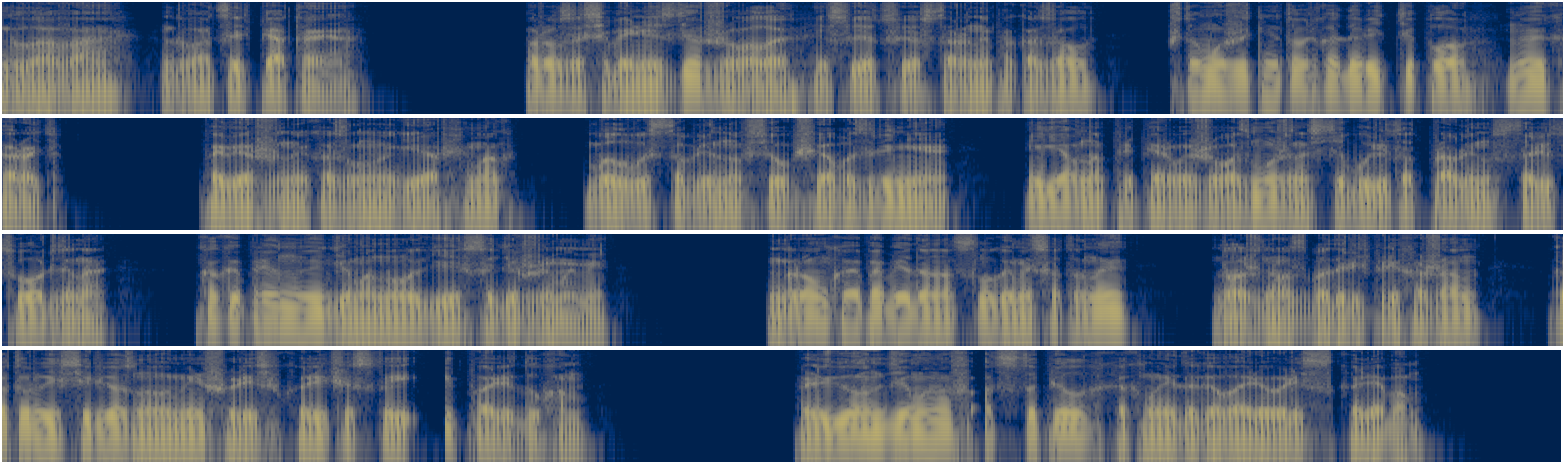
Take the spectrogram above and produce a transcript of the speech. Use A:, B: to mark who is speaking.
A: Глава 25. Роза себя не сдерживала, и свет с ее стороны показал, что может не только дарить тепло, но и карать. Поверженный козлоногий архимаг был выставлен на всеобщее обозрение и явно при первой же возможности будет отправлен в столицу Ордена, как и пленные демонологи с содержимыми. Громкая победа над слугами сатаны должна взбодрить прихожан, которые серьезно уменьшились в количестве и пали духом. Легион демонов отступил, как мы и договаривались с Колебом.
